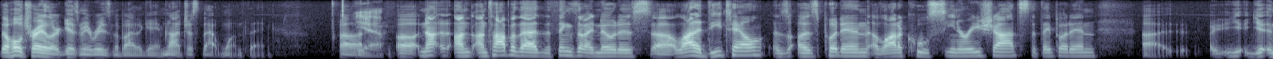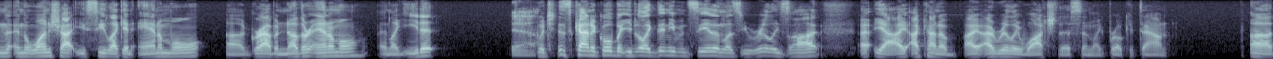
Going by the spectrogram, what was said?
the whole trailer gives me a reason to buy the game, not just that one thing. Uh, yeah. uh, not on on top of that, the things that I noticed, uh, a lot of detail is, is put in, a lot of cool scenery shots that they put in. Uh, y y- in, the, in the one shot, you see like an animal uh, grab another animal and like eat it, Yeah. which is kind of cool. But you like didn't even see it unless you really saw it. Uh, yeah, I, I kind of I, I really watched this and like broke it down. Uh,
